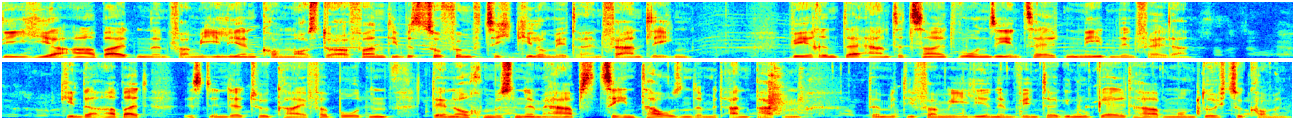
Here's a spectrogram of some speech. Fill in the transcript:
Die hier arbeitenden Familien kommen aus Dörfern, die bis zu 50 Kilometer entfernt liegen. Während der Erntezeit wohnen sie in Zelten neben den Feldern. Kinderarbeit ist in der Türkei verboten. Dennoch müssen im Herbst Zehntausende mit anpacken, damit die Familien im Winter genug Geld haben, um durchzukommen.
